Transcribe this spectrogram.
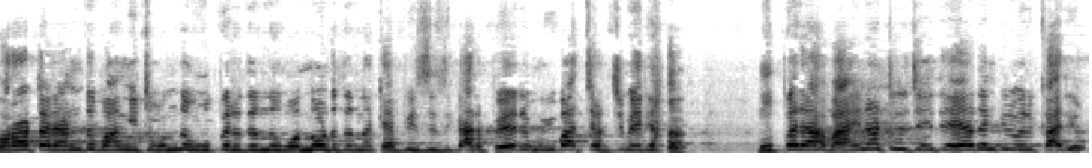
പൊറോട്ട രണ്ട് വാങ്ങിച്ച് ഒന്ന് മൂപ്പര് തിന്ന് ഒന്നോണ്ട് തിന്ന കെ പി സി സിക്കാരെ പേര് മുഴുവച്ചടിച്ച് വരിക. മൂപ്പര് ആ വയനാട്ടിൽ ചെയ്ത ഏതെങ്കിലും ഒരു കാര്യം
